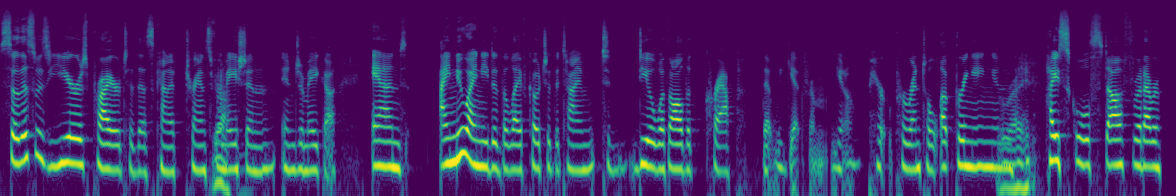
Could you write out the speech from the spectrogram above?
So this was years prior to this kind of transformation in Jamaica. And I knew I needed the life coach at the time to deal with all the crap that we get from, you know, par- parental upbringing and Right. high school stuff, whatever.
